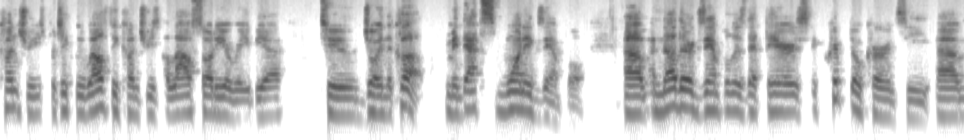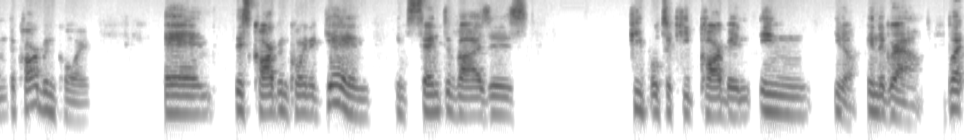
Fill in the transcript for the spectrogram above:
countries, particularly wealthy countries, allow Saudi Arabia to join the club? I mean, that's one example. Um, another example is that there's a cryptocurrency, um, the carbon coin. And this carbon coin, again, incentivizes people to keep carbon in, you know, in the ground. But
